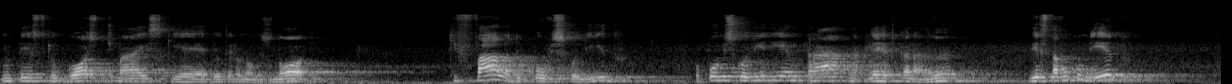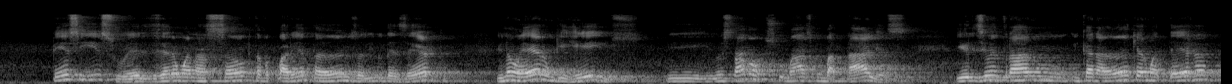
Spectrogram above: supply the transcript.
um texto que eu gosto demais, que é Deuteronômio 9, que fala do povo escolhido. O povo escolhido ia entrar na terra de Canaã, e eles estavam com medo. Pense isso, eles eram uma nação que estava 40 anos ali no deserto e não eram guerreiros, e não estavam acostumados com batalhas, e eles iam entrar num, em Canaã, que era uma terra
